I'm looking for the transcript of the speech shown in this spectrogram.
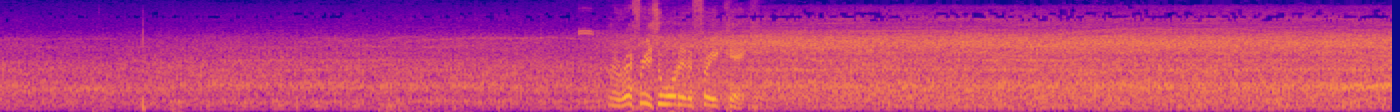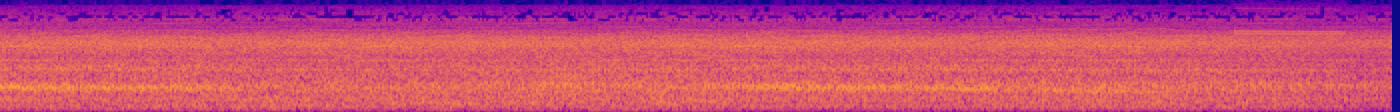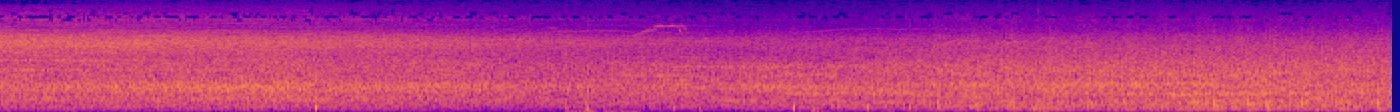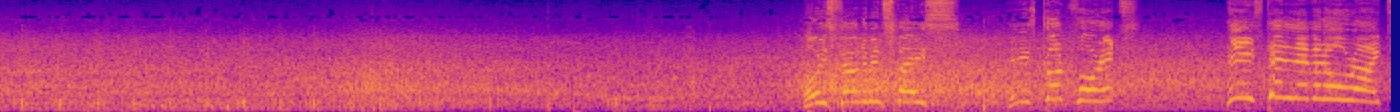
The referee's awarded a free kick. Oh, he's found him in space. He's gone for it. He's delivered all right.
